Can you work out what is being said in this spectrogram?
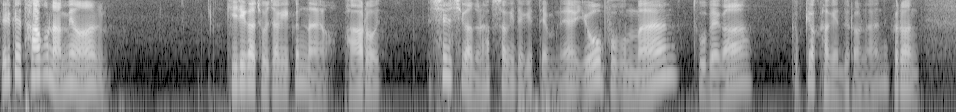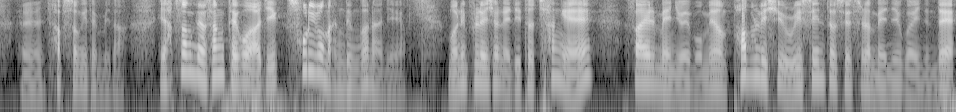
이렇게 타고 나면 길이가 조작이 끝나요. 바로 실시간으로 합성이 되기 때문에 이 부분만 두 배가 급격하게 늘어난 그런 예, 합성이 됩니다. 이 합성된 상태고 아직 소리로 만든 건 아니에요. 머니플레이션 에디터 창에 파일 메뉴에 보면 Publish Resynthesis라는 메뉴가 있는데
